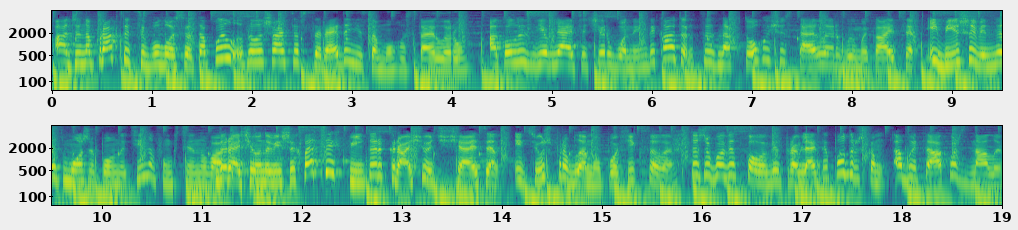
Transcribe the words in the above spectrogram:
Адже на практиці волосся та пил залишаються всередині самого стайлеру. А коли з'являється червоний індикатор, це знак того, що стайлер вимикається, і більше він не зможе повноцінно функціонувати. До речі, у новіших версіях фільтр краще очищається, і цю ж проблему пофіксили. Тож обов'язково відправляйте подружкам, аби також знали.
